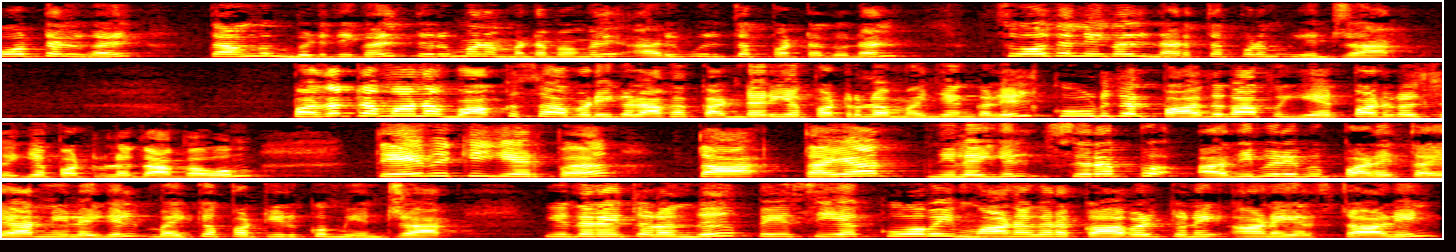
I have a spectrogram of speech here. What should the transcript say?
ஹோட்டல்கள் தங்கும் விடுதிகள் திருமண மண்டபங்களில் அறிவுறுத்தப்பட்டதுடன் சோதனைகள் நடத்தப்படும் என்றார். பதட்டமான வாக்குச்சாவடிகளாக கண்டறியப்பட்டுள்ள மையங்களில் கூடுதல் பாதுகாப்பு ஏற்பாடுகள் செய்யப்பட்டுள்ளதாகவும் தேவைக்கு ஏற்ப தயார் நிலையில் சிறப்பு அதிவிரைவு படை தயார் நிலையில் வைக்கப்பட்டிருக்கும் என்றார். இதனைத் தொடர்ந்து பேசிய கோவை மாநகர காவல்துறை ஆணையர் ஸ்டாலின்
